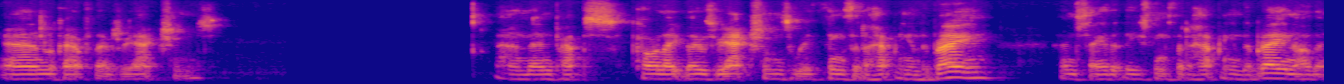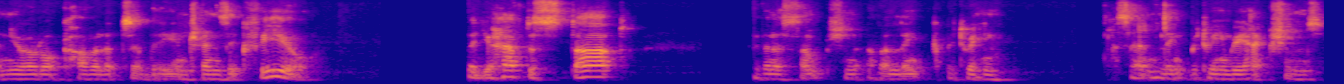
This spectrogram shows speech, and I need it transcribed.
and look out for those reactions. And then perhaps correlate those reactions with things that are happening in the brain and say that these things that are happening in the brain are the neural correlates of the intrinsic feel. But you have to start with an assumption of a link between a certain link between reactions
